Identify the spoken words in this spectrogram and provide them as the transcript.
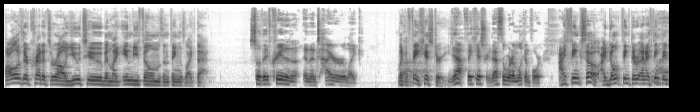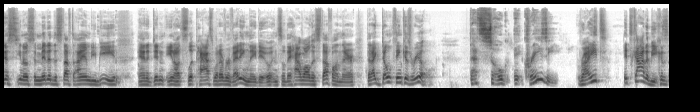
all of their credits are all YouTube and like indie films and things like that. So they've created a, an entire, like, Like a fake history. yeah, fake history. That's the word I'm looking for. I think so. I don't think they're, and I think they just, you know, submitted the stuff to IMDb and it didn't, you know, it slipped past whatever vetting they do. And so they have all this stuff on there that I don't think is real, That's so eh, crazy. right? It's got to be because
